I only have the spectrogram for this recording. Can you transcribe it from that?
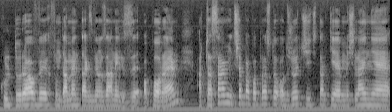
kulturowych fundamentach związanych z oporem, a czasami trzeba po prostu odrzucić takie myślenie, e,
